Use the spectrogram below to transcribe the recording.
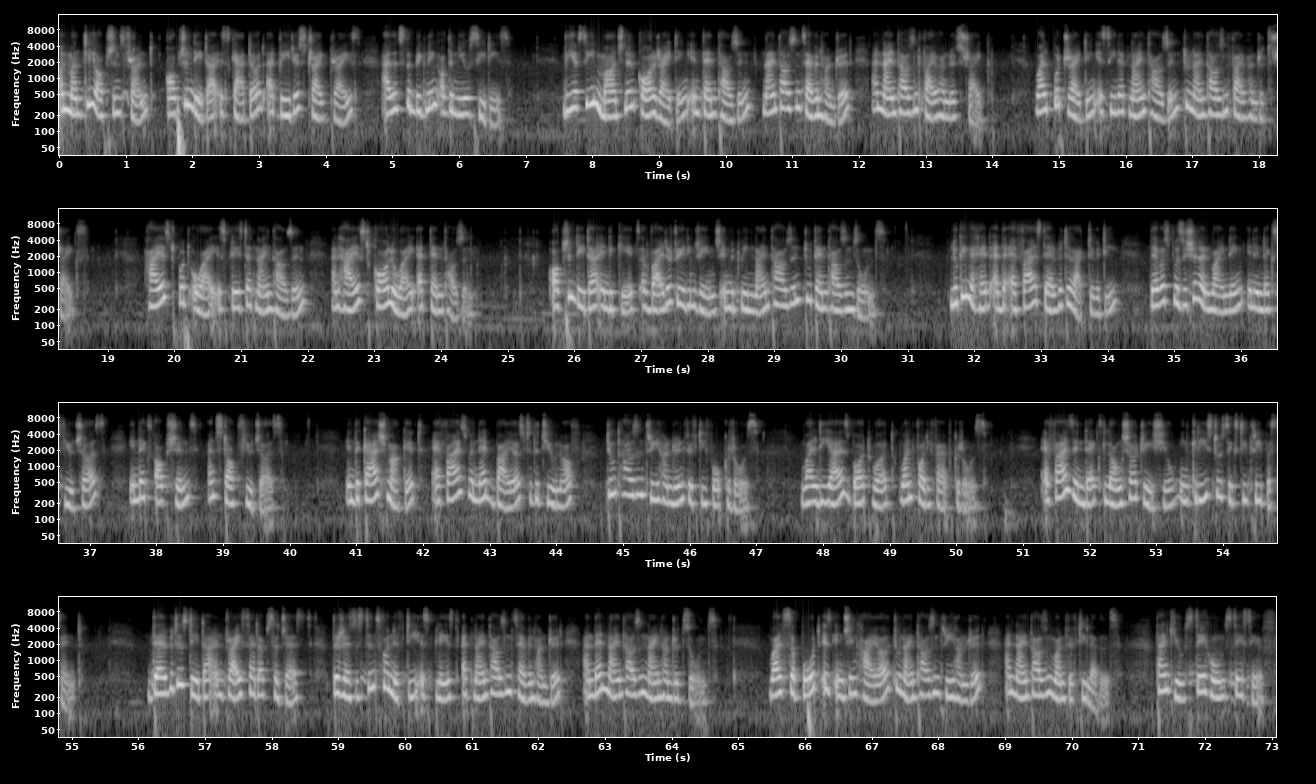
On monthly options front, option data is scattered at various strike price as it's the beginning of the new series. We have seen marginal call writing in 10,000, 9,700 and 9,500 strike, while put writing is seen at 9,000 to 9,500 strikes. Highest put OI is placed at 9,000 and highest call OI at 10,000. Option data indicates a wider trading range in between 9,000 to 10,000 zones. Looking ahead at the FI's derivative activity, there was position unwinding in index futures, index options, and stock futures. In the cash market, FIs were net buyers to the tune of 2,354 crores, while DIs bought worth 145 crores. FI's index long short ratio increased to 63%. Derivatives data and price setup suggests the resistance for Nifty is placed at 9700 and then 9900 zones, while support is inching higher to 9300 and 9150 levels. Thank you. Stay home, stay safe.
